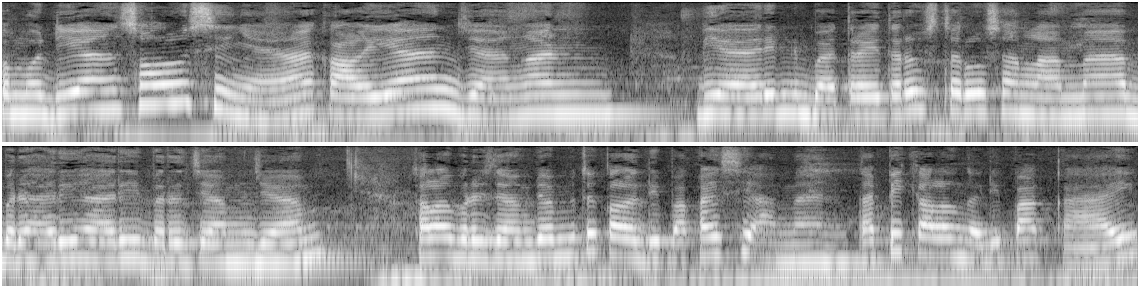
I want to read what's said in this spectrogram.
kemudian solusinya kalian jangan biarin baterai terus-terusan lama berhari-hari berjam-jam. Kalau berjam-jam itu kalau dipakai sih aman tapi kalau nggak dipakai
